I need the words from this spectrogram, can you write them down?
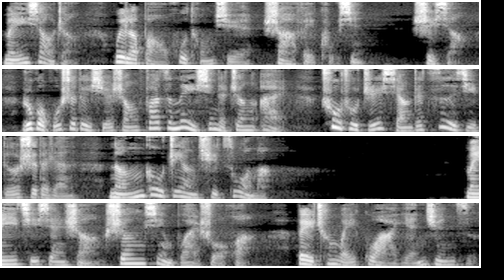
梅校长为了保护同学煞费苦心。试想，如果不是对学生发自内心的真爱，处处只想着自己得失的人。能够这样去做吗？梅贻琦先生生性不爱说话，被称为寡言君子。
